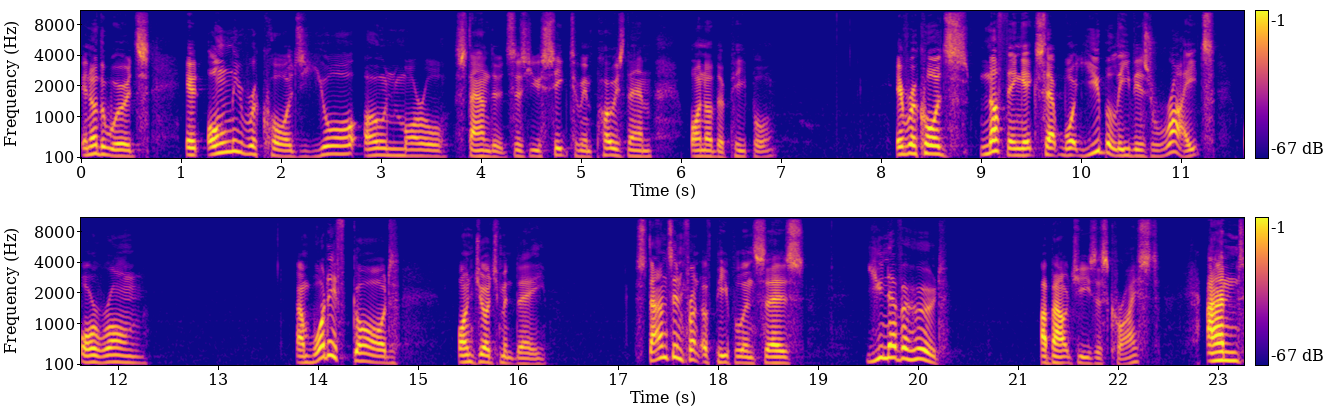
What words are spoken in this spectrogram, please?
In other words, it only records your own moral standards as you seek to impose them on other people. It records nothing except what you believe is right or wrong. And what if God, on Judgment Day, stands in front of people and says, You never heard about Jesus Christ, and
